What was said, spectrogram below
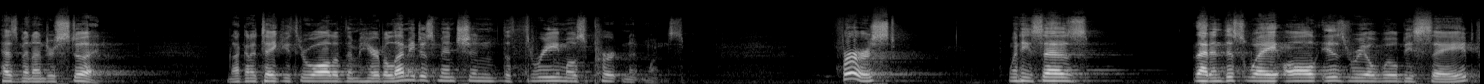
has been understood. I'm not going to take you through all of them here, but let me just mention the three most pertinent ones. First, when he says, that in this way all Israel will be saved.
